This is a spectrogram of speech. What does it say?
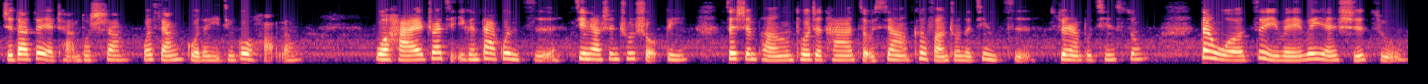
直到再也缠不上。我想裹得已经够好了。我还抓起一根大棍子，尽量伸出手臂，在身旁拖着他走向客房中的镜子。虽然不轻松，但我自以为威严十足，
